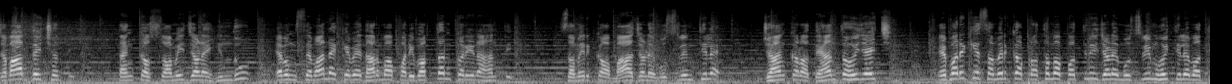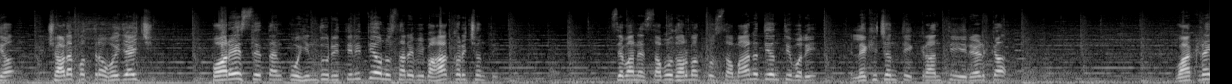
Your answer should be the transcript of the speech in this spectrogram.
जवाब देखते स्वामी जड़े हिंदू एवं सेने के धर्म पर समीर माँ जड़े मुसलिम थे जहां देहांत हो जापरिक समीर प्रथम पत्नी जड़े मुसलिम होते छाड़पत्र हो जाएगी परे से हिंदू रीतनीति अनुसार बहुत सेने सबु धर्म को सम्मान दिंती लिखिं क्रांति रेडकर वाकड़े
